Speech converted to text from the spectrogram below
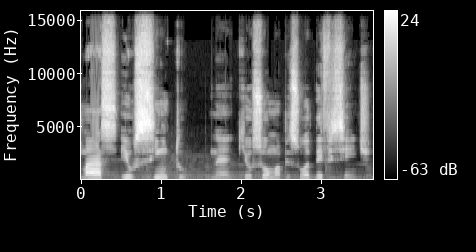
mas eu sinto, né, que eu sou uma pessoa deficiente.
